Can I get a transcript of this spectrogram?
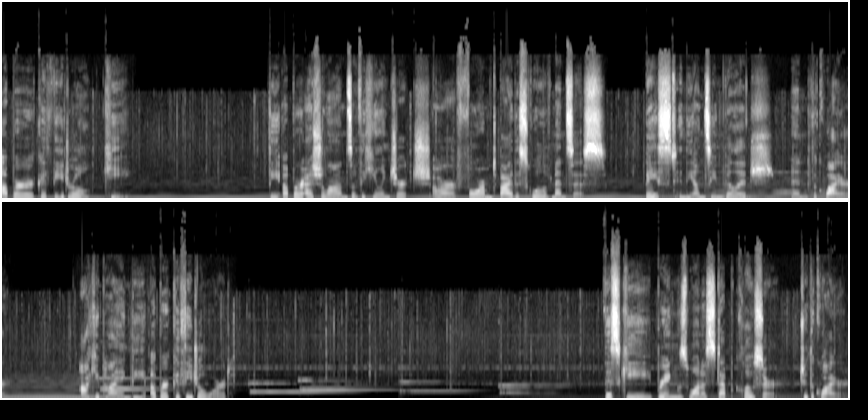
Upper Cathedral Key. The upper echelons of the Healing Church are formed by the School of Mensis, based in the Unseen Village, and the choir, occupying the upper cathedral ward. This key brings one a step closer to the choir.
